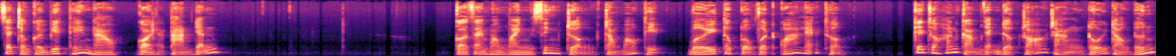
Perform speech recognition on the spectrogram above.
sẽ cho người biết thế nào gọi là tàn nhẫn." Cỏ dại mong manh sinh trưởng trong máu thịt, với tốc độ vượt quá lẽ thường, khiến cho hắn cảm nhận được rõ ràng nỗi đau đớn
